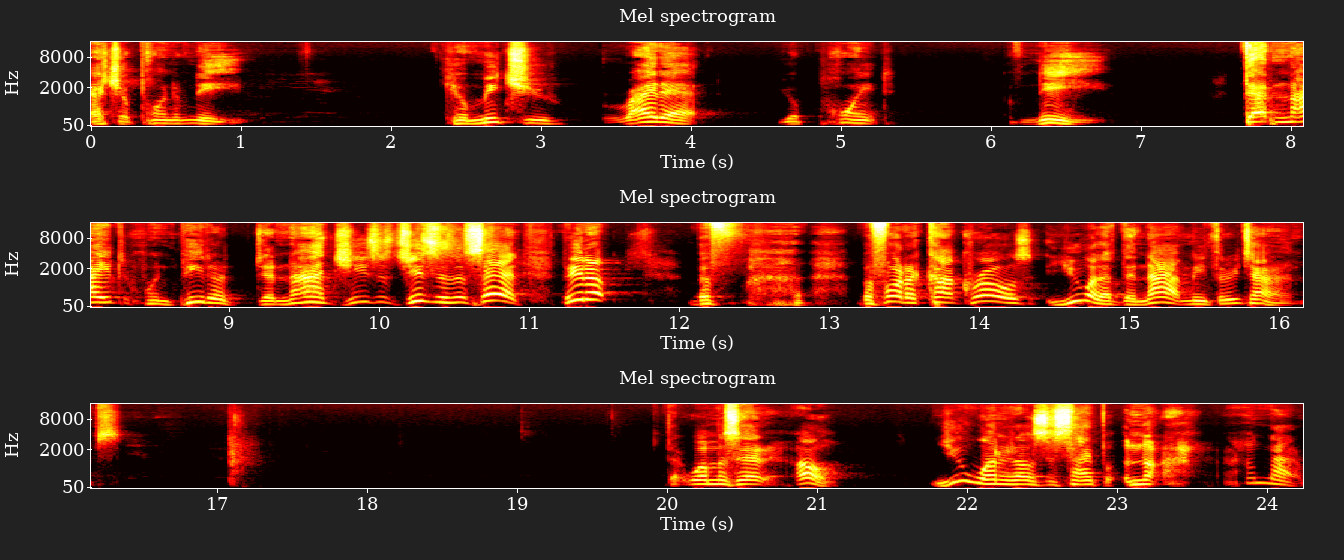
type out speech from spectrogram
at your point of need. He'll meet you right at your point of need. That night when Peter denied Jesus, Jesus had said, Peter, before the cock crows, you will have denied me three times. That woman said, Oh, you one of those disciples. No, I'm not.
